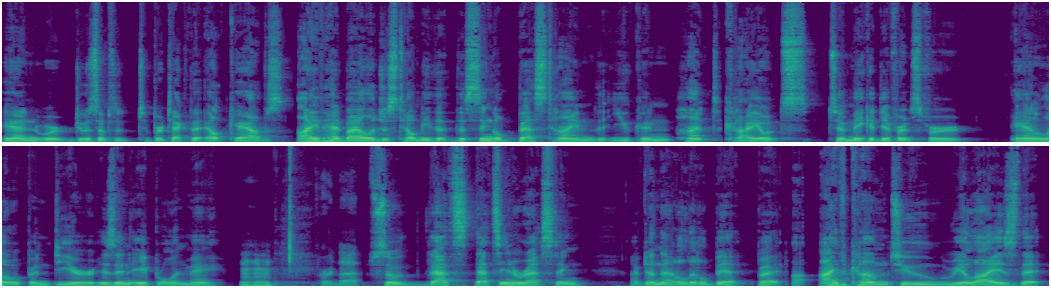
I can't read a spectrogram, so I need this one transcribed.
And we're doing something to protect the elk calves. I've had biologists tell me that the single best time that you can hunt coyotes to make a difference for antelope and deer is in April and May. Mm-hmm. Heard that. So that's that's interesting. I've done that a little bit, but I've come to realize that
